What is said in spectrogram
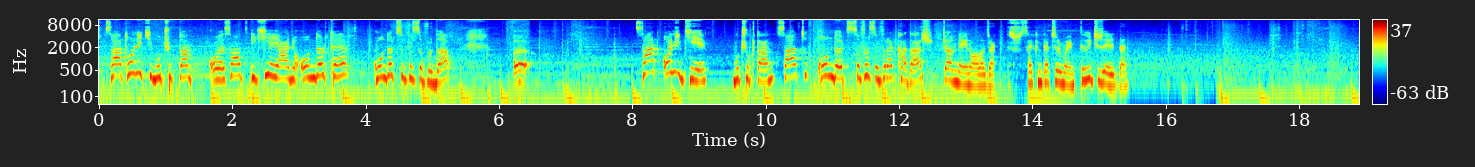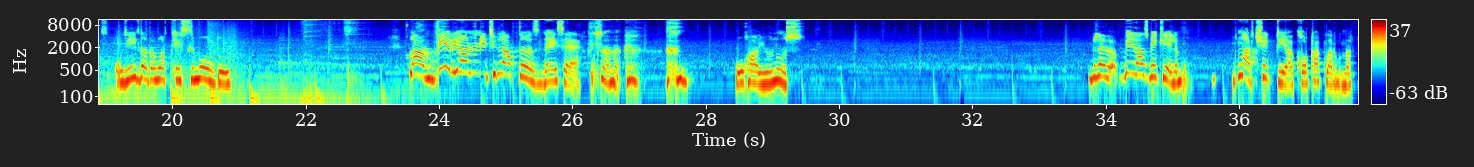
saat 12 buçuktan saat 2'ye yani 14'e 14.00'da e, saat 12 buçuktan saat 14.00'a kadar canlı yayın olacaktır. Sakın kaçırmayın. Twitch üzerinden. O değil de adamlar teslim oldu. Lan videonun içine yaptınız. Neyse. Oha Yunus. Bize biraz bekleyelim. Bunlar çıktı ya korkaklar bunlar.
